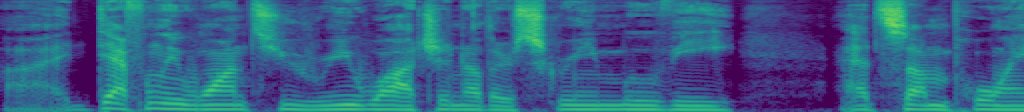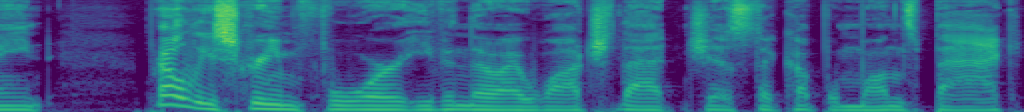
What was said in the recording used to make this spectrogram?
Uh, I definitely want to rewatch another Scream movie at some point. Probably Scream 4, even though I watched that just a couple months back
